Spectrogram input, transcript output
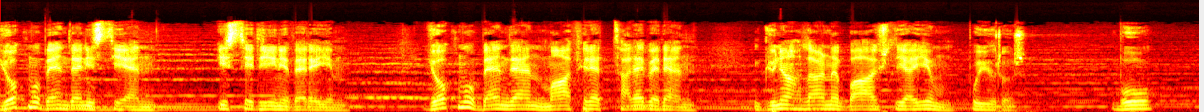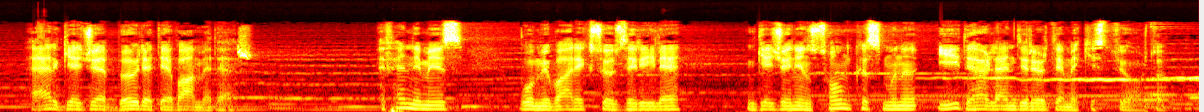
Yok mu benden isteyen, istediğini vereyim. Yok mu benden mağfiret talep eden, günahlarını bağışlayayım buyurur. Bu her gece böyle devam eder. Efendimiz bu mübarek sözleriyle gecenin son kısmını iyi değerlendirir demek istiyordu.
